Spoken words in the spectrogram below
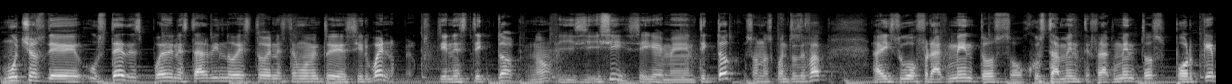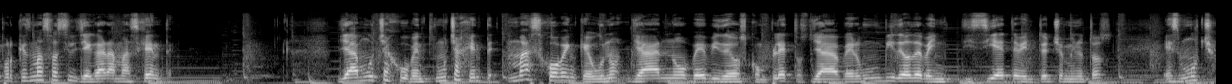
muchos de ustedes pueden estar viendo esto en este momento y decir, bueno, pero pues tienes TikTok, ¿no? Y, y, sí, sígueme en TikTok, son los cuentos de Fab. Ahí subo fragmentos o justamente fragmentos. ¿Por qué? Porque es más fácil llegar a más gente. Ya mucha juventud, mucha gente más joven que uno ya no ve videos completos. Ya ver un video de 27, 28 minutos es mucho.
